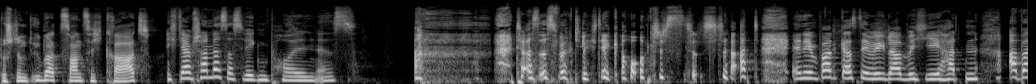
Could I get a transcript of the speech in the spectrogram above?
bestimmt über 20 Grad. Ich glaube schon, dass das wegen Pollen ist. Das ist wirklich der chaotischste Start in dem Podcast, den wir, glaube ich, je hatten. Aber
